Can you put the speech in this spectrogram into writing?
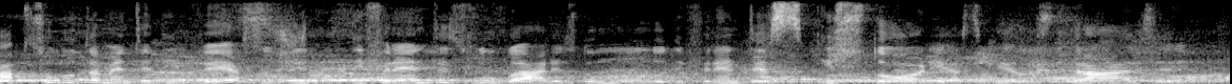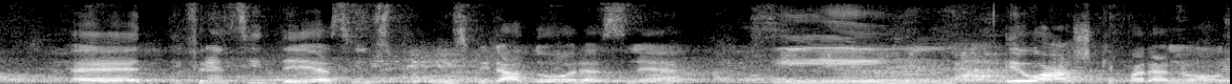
absolutamente diversas, de diferentes lugares do mundo, diferentes histórias que eles trazem, é, diferentes ideias inspiradoras, né? E eu acho que para nós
